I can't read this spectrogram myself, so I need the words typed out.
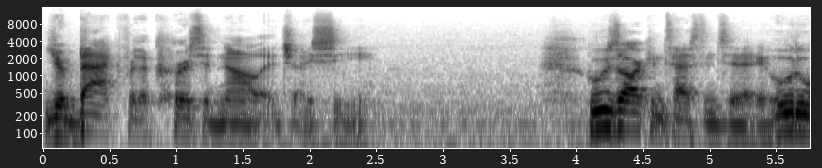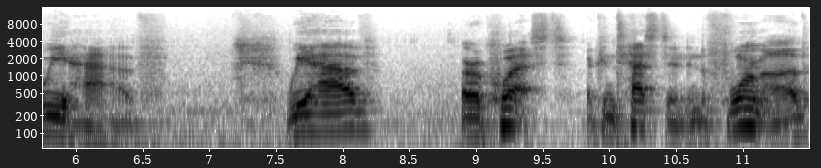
you're back for the cursed knowledge, I see. Who's our contestant today? Who do we have? We have a request, a contestant in the form of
